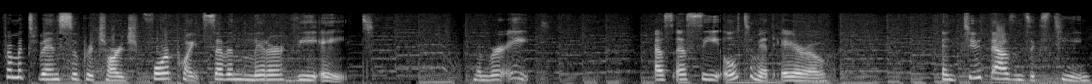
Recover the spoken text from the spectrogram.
from a twin supercharged 4.7 liter V8. Number 8. SSC Ultimate Aero. In 2016,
